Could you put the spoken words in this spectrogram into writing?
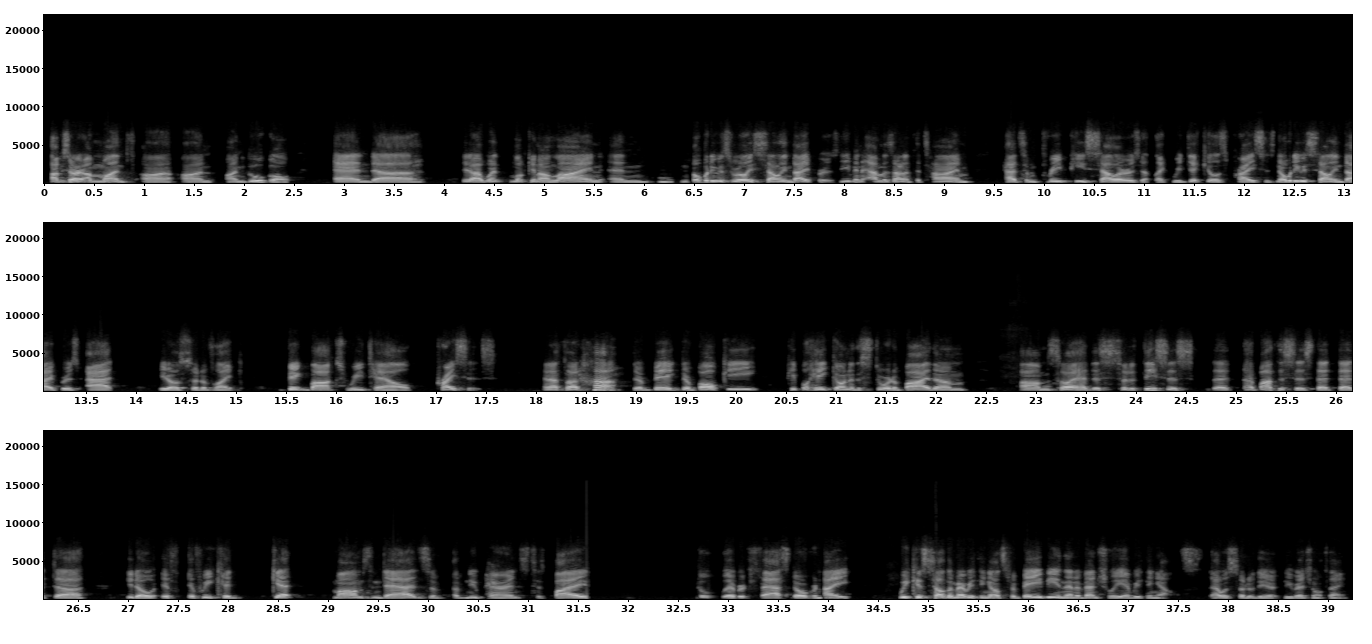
I'm sorry, a month on on, on Google. And uh, you know, I went looking online, and nobody was really selling diapers. Even Amazon at the time had some three piece sellers at like ridiculous prices. Nobody was selling diapers at you know, sort of like big box retail prices. And I thought, huh, they're big, they're bulky. People hate going to the store to buy them. Um, so I had this sort of thesis that hypothesis that that uh, you know if if we could get moms and dads of, of new parents to buy delivered fast overnight, we could sell them everything else for baby and then eventually everything else. That was sort of the the original thing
